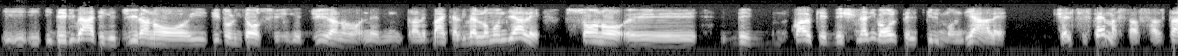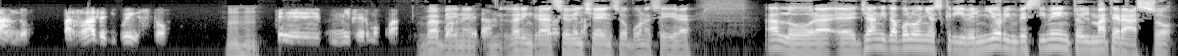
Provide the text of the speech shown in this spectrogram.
i, i, derivati che girano, i titoli tossici che girano nel, tra le banche a livello mondiale sono eh, de, qualche decina di volte il PIL mondiale, cioè il sistema sta saltando, parlate di questo. Mm-hmm. E mi fermo qua. Va bene, buonasera. la ringrazio buonasera. Vincenzo, buonasera. Allora, eh, Gianni da Bologna scrive: Il miglior investimento il materasso.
